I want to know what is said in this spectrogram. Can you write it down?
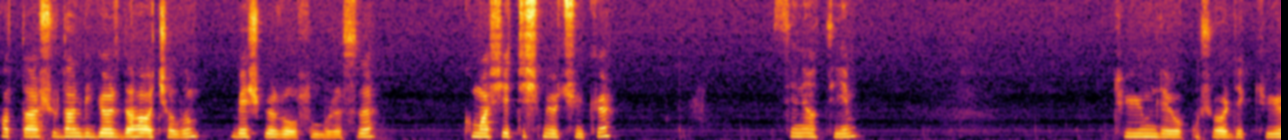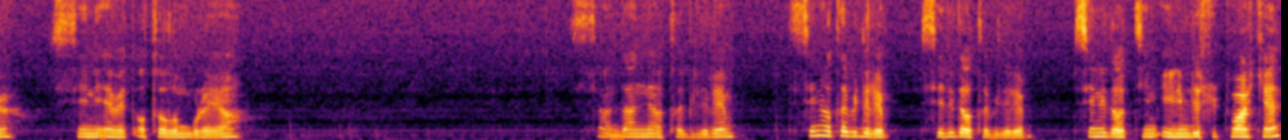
Hatta şuradan bir göz daha açalım. 5 göz olsun burası. Kumaş yetişmiyor çünkü. Seni atayım. Tüyüm de yokmuş ördek tüyü. Seni evet atalım buraya. Senden ne atabilirim? Seni atabilirim. Seni de atabilirim. Seni de atayım. Elimde süt varken.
